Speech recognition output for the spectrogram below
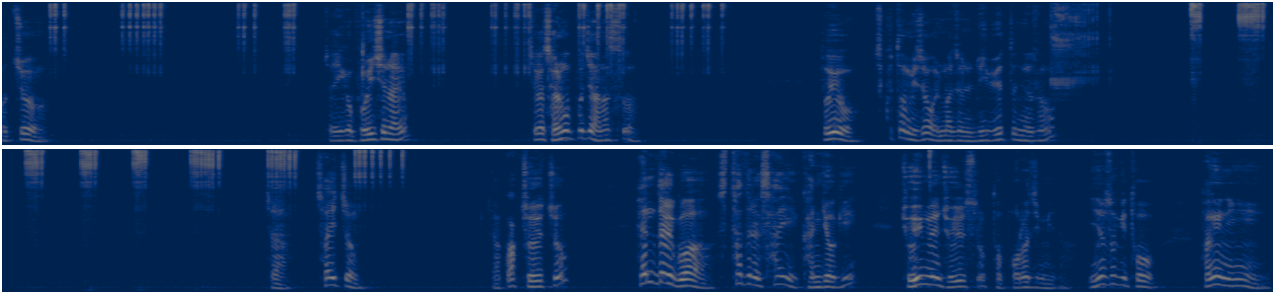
어쭈 자 이거 보이시나요? 제가 잘못 보지 않았어. 도요 스쿠터미죠? 얼마 전에 리뷰했던 녀석. 자 차이점. 자꽉 조였죠? 핸들과 스타드랙 사이 간격이 조이면 조일수록 더 벌어집니다. 이 녀석이 더 당연히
